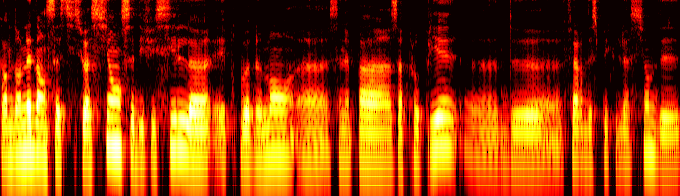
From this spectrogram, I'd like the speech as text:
Quand on est dans cette situation, c'est difficile euh, et probablement euh, ce n'est pas approprié euh, de faire des spéculations, de,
